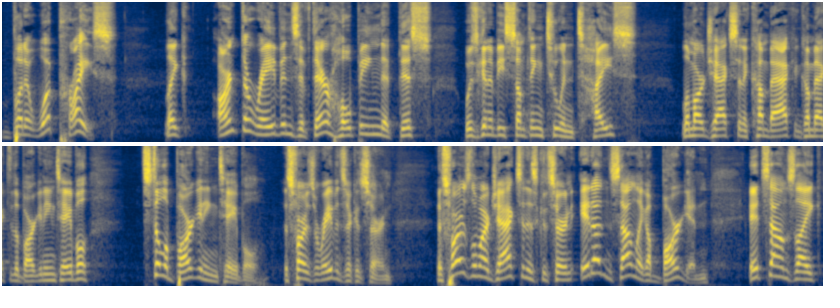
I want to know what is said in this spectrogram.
but at what price? Like, aren't the Ravens, if they're hoping that this was going to be something to entice Lamar Jackson to come back and come back to the bargaining table, it's still a bargaining table as far as the Ravens are concerned. As far as Lamar Jackson is concerned, it doesn't sound like a bargain. It sounds like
